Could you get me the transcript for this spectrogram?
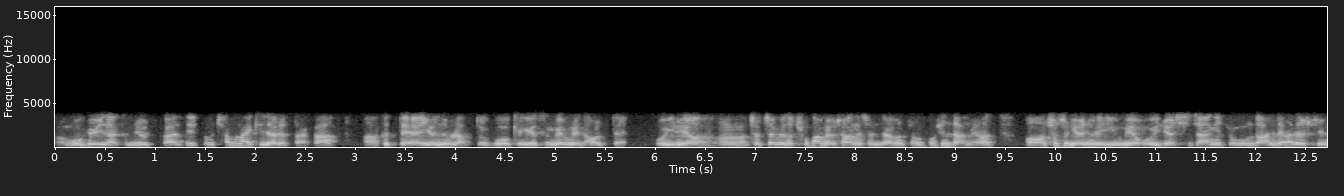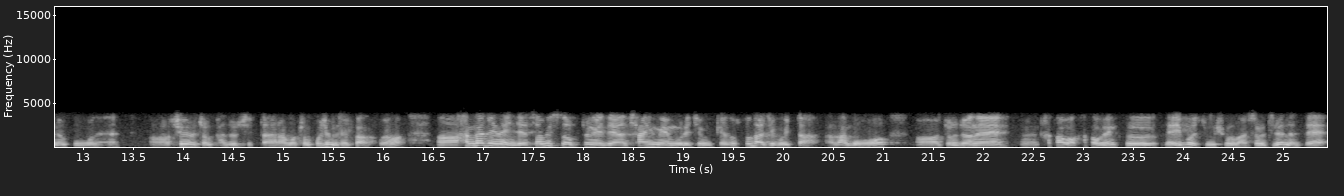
어, 목요일이나 금요일까지 좀 차분하게 기다렸다가 어, 그때 연휴를 앞두고 경계성 매물이 나올 때 오히려 어, 저점에서 초과 매수하는 전략을 좀 보신다면 어, 추석 연휴 이후에 오히려 시장이 조금 더 안정화될 수 있는 부분에 어, 수혜를 좀 받을 수 있다라고 좀 보시면 될 것 같고요. 어, 한 가지는 이제 서비스 업종에 대한 차익 매물이 지금 계속 쏟아지고 있다라고 어, 좀 전에 어, 카카오와 카카오뱅크 네이버 중심으로 말씀을 드렸는데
